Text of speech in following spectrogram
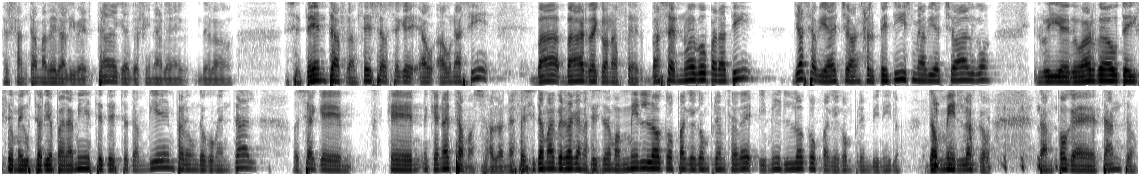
El fantasma de la libertad, que es de finales de los 70, francesa, o sea que aún así va, va a reconocer, va a ser nuevo para ti, ya se había hecho, Ángel Petis me había hecho algo, Luis Eduardo Aute hizo Me gustaría para mí este texto también, para un documental, o sea que, que, que no estamos solos, necesitamos, es verdad que necesitamos mil locos para que compren CD y mil locos para que compren vinilo, dos mil locos, tampoco es tanto.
